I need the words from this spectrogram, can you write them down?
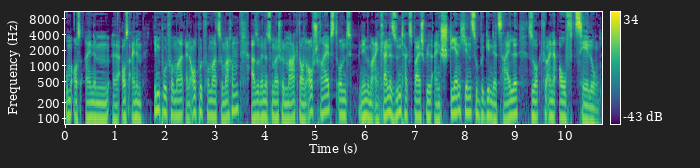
um aus einem äh, aus einem Input-Format ein Output-Format zu machen. Also wenn du zum Beispiel Markdown aufschreibst und nehmen wir mal ein kleines Syntaxbeispiel, ein Sternchen zu Beginn der Zeile sorgt für eine Aufzählung.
